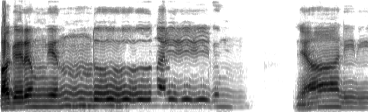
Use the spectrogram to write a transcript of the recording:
പകരം എന്തു നൽകും ഞാനിനി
